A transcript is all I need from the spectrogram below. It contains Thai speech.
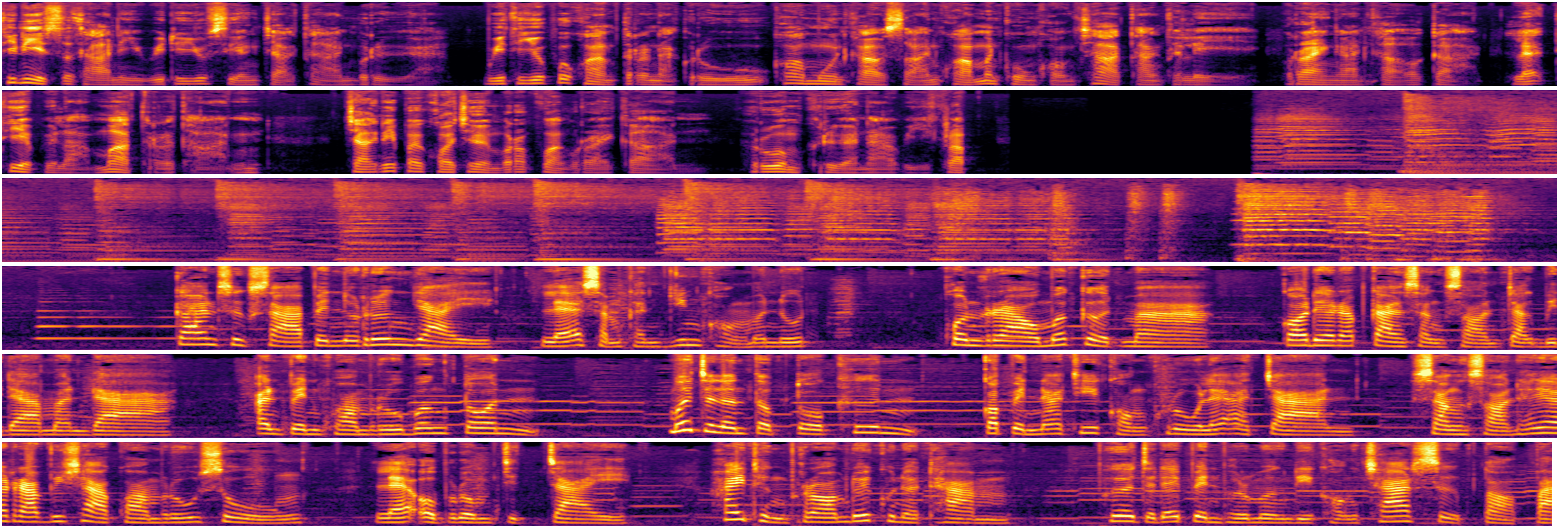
ที่นี่สถานีวิทยุเสียงจากฐานเรือ วิทยุเพื่อความตระหนักรู้ข้อมูลข่าวสารความมั่นคงของชาติทางทะเล รายงานข่าวอากาศ และเทียบเวลามาตรฐาน จากนี้ไปขอเชิญรับฟังรายการ ร่วมเครือนาวีครับการศึกษาเป็นเรื่องใหญ่และสำคัญยิ่งของมนุษย์ คนเราเมื่อเกิดมา ก็ได้รับการสั่งสอนจากบิดามารดา อันเป็นความรู้เบื้องต้น เมื่อเจริญเติบโตขึ้น ก็เป็นหน้าที่ของครูและอาจารย์ สั่งสอนให้ได้รับวิชาความรู้สูง และอบรมจิตใจ ให้ถึงพร้อมด้วยคุณธรรม เพื่อจะได้เป็นพลเมืองดีของชาติสืบต่อไป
